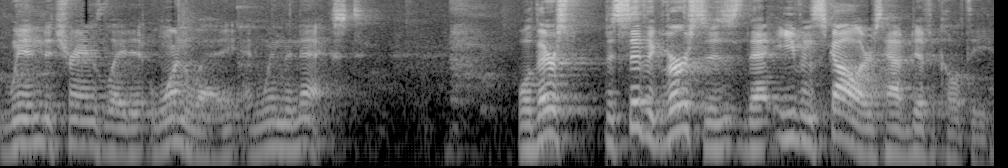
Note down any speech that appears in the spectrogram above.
when to translate it one way and when the next? Well, there are specific verses that even scholars have difficulty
